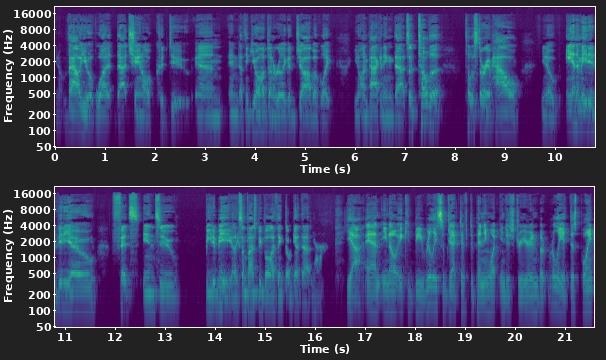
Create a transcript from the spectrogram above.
you know, value of what that channel could do, and and I think you all have done a really good job of like, you know, unpacking that. So tell the tell the story of how you know animated video fits into B2B. Like sometimes people I think don't get that. Yeah. Yeah, and you know, it could be really subjective depending what industry you're in, but really at this point,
